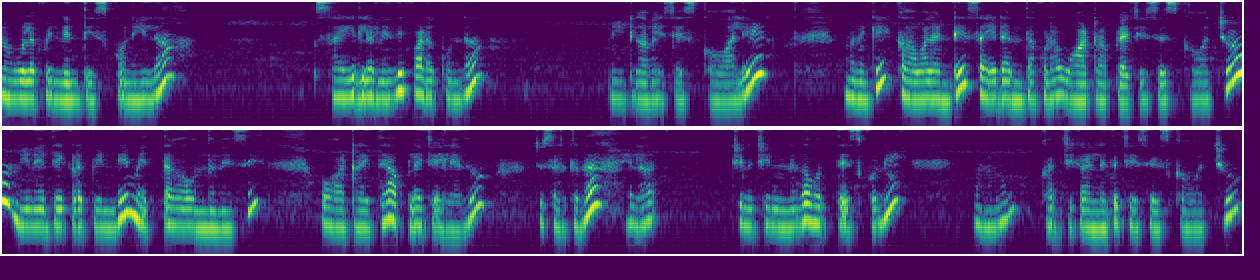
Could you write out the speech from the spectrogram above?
నువ్వుల పిండిని తీసుకొని ఇలా సైడ్లు అనేది పడకుండా నీట్గా వేసేసుకోవాలి. మనకి కావాలంటే సైడ్ అంతా కూడా వాటర్ అప్లై చేసేసుకోవచ్చు. నేనైతే ఇక్కడ పిండి మెత్తగా ఉందనేసి వాటర్ అయితే అప్లై చేయలేదు. చూసారు కదా? ఇలా చిన్న చిన్నగా ఒత్తేసుకొని మనము కజ్జికాయలు అయితే చేసేసుకోవచ్చు.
